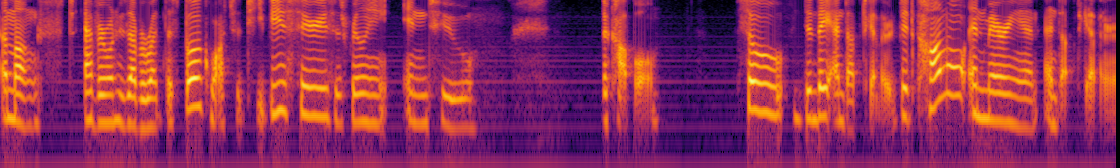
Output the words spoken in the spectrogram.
amongst everyone who's ever read this book, watched the TV series, is really into the couple. So, did they end up together? Did Connell and Marianne end up together?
